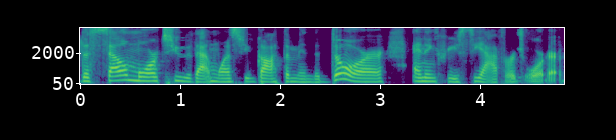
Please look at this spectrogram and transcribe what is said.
the sell more to them once you've got them in the door and increase the average order.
